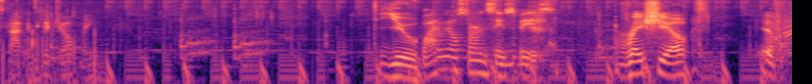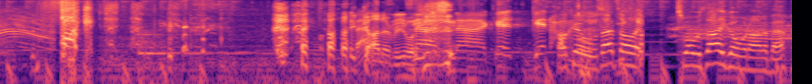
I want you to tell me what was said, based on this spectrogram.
Snap, it's a good job, mate. You. Why do we all start in the same space? Ratio. If- Fuck! I thought I got everyone. Nah, nah, get get humbled. Okay, well that's all. I, so what was I going on about?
